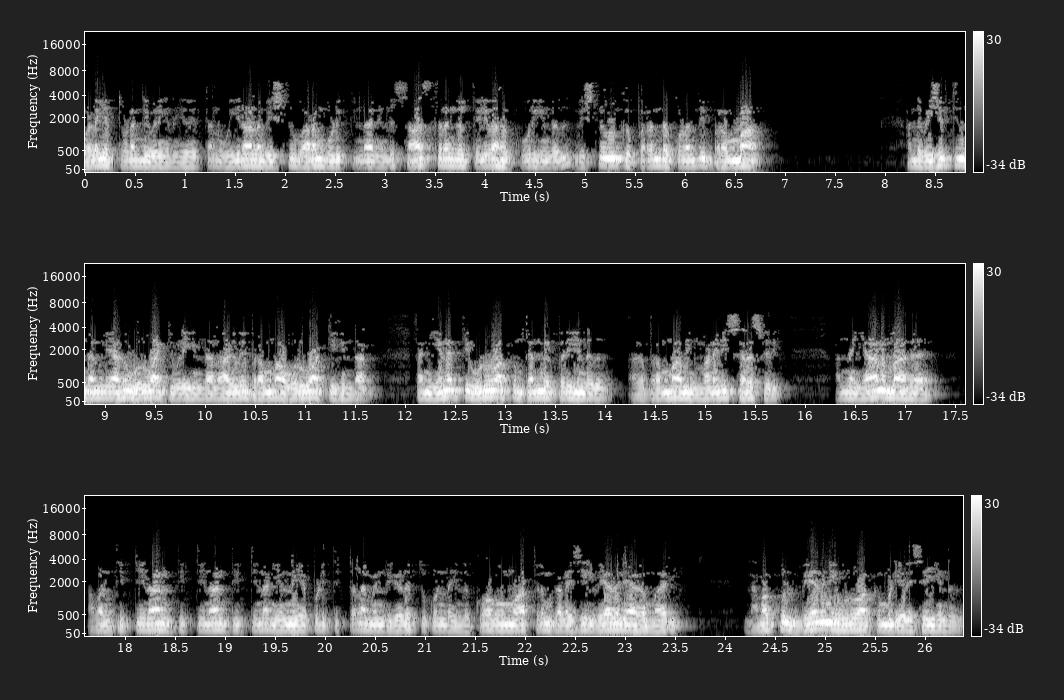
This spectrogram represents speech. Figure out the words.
விளையத் தொடங்கி வருகிறது. இதைத்தான் உயிரான விஷ்ணு வரம் கொடுக்கின்றான் என்று சாஸ்திரங்கள் தெளிவாக கூறுகின்றது. விஷ்ணுவுக்கு பிறந்த குழந்தை பிரம்மா. அந்த விஷயத்தின் தன்மையாக உருவாக்கி விடுகின்றான். ஆகவே பிரம்மா உருவாக்குகின்றான். தன் இனத்தை உருவாக்கும் தன்மை பெறுகின்றது. ஆக பிரம்மாவின் மனைவி சரஸ்வதி அந்த ஞானமாக அவன் திட்டினான் திட்டினான் திட்டினான் என்னை எப்படி திட்டலாம் என்று எடுத்துக்கொண்ட இந்த கோபம் மாத்திரம் கடைசியில் வேதனையாக மாறி நமக்குள் வேதனை உருவாக்கும்படி அதை செய்கின்றது.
